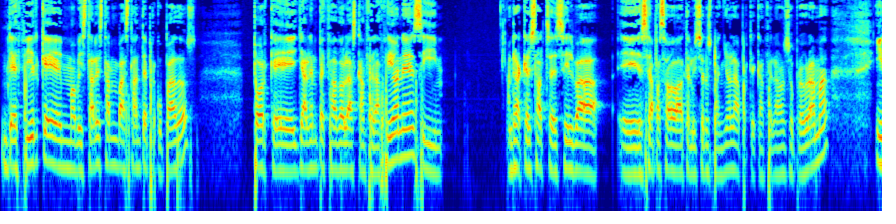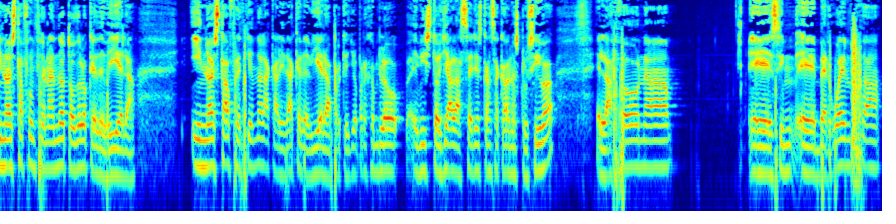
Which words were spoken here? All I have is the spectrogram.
decir que en Movistar están bastante preocupados porque ya han empezado las cancelaciones y Raquel Sánchez Silva eh, se ha pasado a televisión española porque cancelaron su programa y no está funcionando todo lo que debiera. Y no está ofreciendo la calidad que debiera porque yo por ejemplo he visto ya las series que han sacado en exclusiva en la zona eh, sin eh, vergüenza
